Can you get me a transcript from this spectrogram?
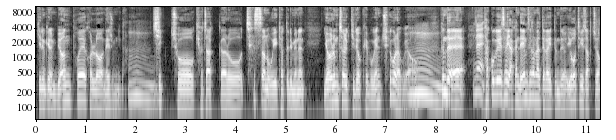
기름기는 면포에 걸러 내줍니다. 음. 식초, 겨작가루, 채썬 오이 곁들이면은 여름철 기력 회복엔 최고라고요. 음. 근데 네. 닭고기에서 약간 냄새가 날 때가 있던데요. 이거 어떻게 잡죠?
